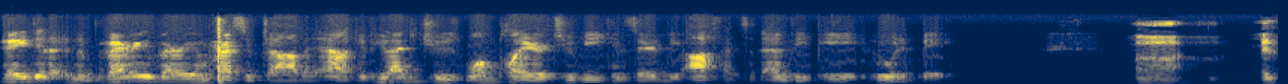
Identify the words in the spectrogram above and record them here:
They did a very, very impressive job. And Alec, if you had to choose one player to be considered the offensive MVP, who would it be? Uh,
